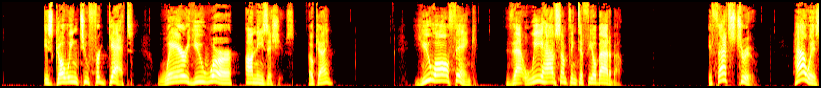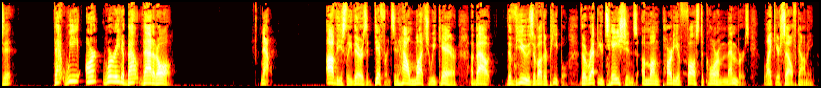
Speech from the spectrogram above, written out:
is going to forget where you were on these issues. Okay? You all think that we have something to feel bad about. If that's true, how is it that we aren't worried about that at all? Now, obviously, there is a difference in how much we care about the views of other people, the reputations among party of false decorum members, like yourself, Kami.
